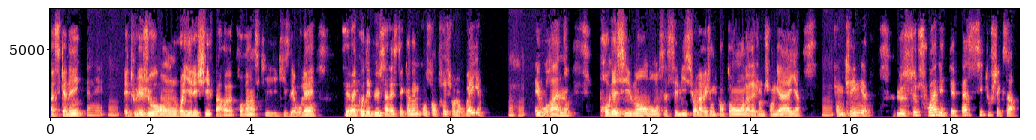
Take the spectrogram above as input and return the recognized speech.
à scanner. mm, Et tous les jours, on voyait les chiffres par euh, province qui, qui se déroulaient. C'est vrai qu'au début, ça restait quand même concentré sur le Hubei mhm, et Wuhan. Progressivement, bon, ça s'est mis sur la région de Canton, la région de Shanghai, mm. Chongqing. Le Sichuan n'était pas si touché que ça.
